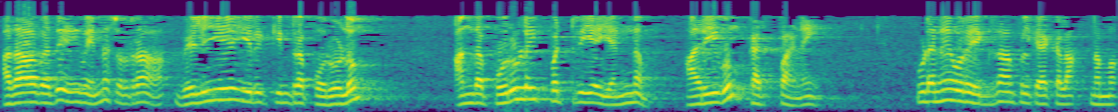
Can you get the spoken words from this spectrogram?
அதாவது இவன் என்ன சொல்றான் வெளியே இருக்கின்ற பொருளும் அந்த பொருளை பற்றிய எண்ணம் அறிவும் கற்பனை. உடனே ஒரு எக்ஸாம்பிள் கேட்கலாம். நம்ம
